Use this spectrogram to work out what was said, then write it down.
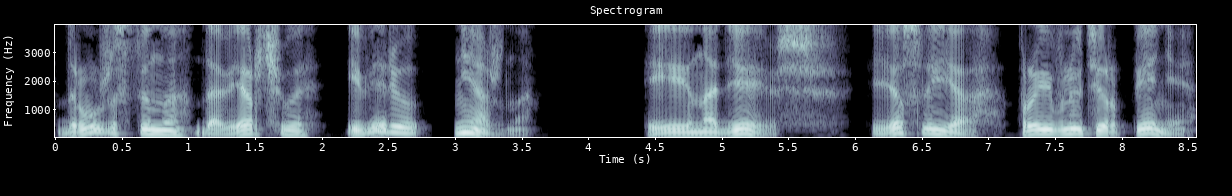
дружественно, доверчиво и, верю, нежно. И надеюсь, если я проявлю терпение,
